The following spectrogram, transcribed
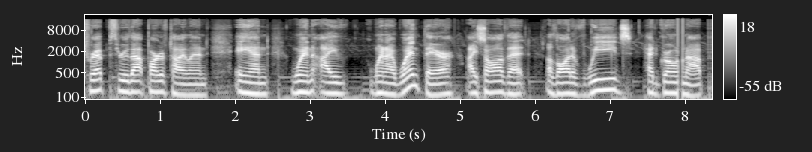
trip through that part of Thailand, and when I when I went there, I saw that a lot of weeds had grown up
